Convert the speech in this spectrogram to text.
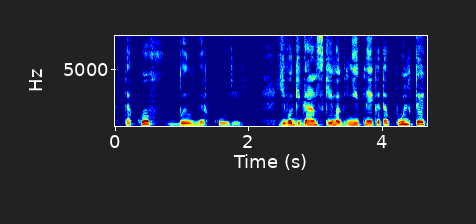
– таков был Меркурий. Его гигантские магнитные катапульты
